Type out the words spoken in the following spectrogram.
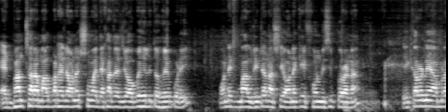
অ্যাডভান্স ছাড়া মাল পাঠালে অনেক সময় দেখা যায় যে অবহেলিত হয়ে পড়ি। অনেক মাল রিটার্ন আসে, অনেকেই ফোন রিসিভ করে না। এই কারণে আমরা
